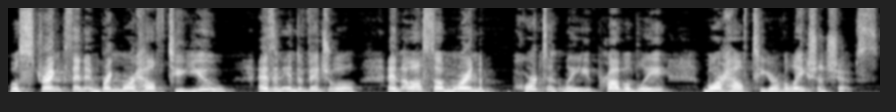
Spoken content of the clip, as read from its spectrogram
will strengthen and bring more health to you as an individual and also more importantly, probably more health to your relationships.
